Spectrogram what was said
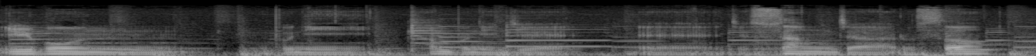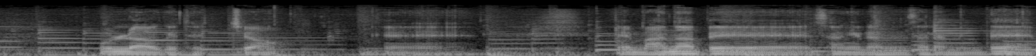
일본 분이 한 분이 이제, 예, 이제 수상자로서 올라오게 됐죠. 예, 예, 마나베상이라는 사람인데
